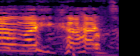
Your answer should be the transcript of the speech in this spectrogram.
oh my god.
